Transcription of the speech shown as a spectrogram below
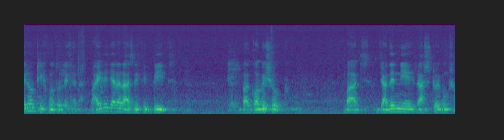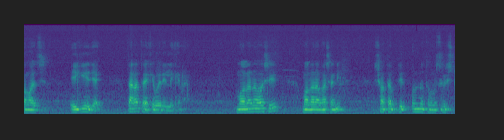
এরাও ঠিক মতো লেখে না। বাইরে যারা রাজনীতিবিদ বা গবেষক, বা যাদের নিয়ে রাষ্ট্র এবং সমাজ এগিয়ে যায়, তারা তো একেবারে লেখে না। মৌলানা ভাসির মৌলানা ভাসানী শতাব্দীর অন্যতম শ্রেষ্ঠ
